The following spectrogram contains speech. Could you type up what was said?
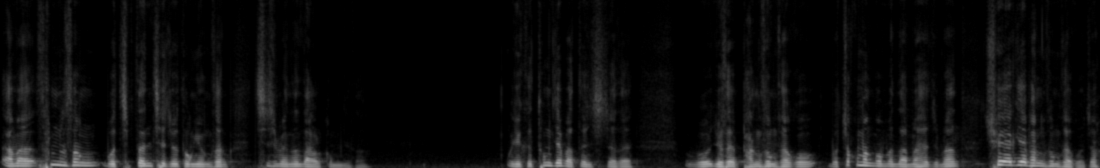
아마 삼성 뭐 집단 체조 동영상 치시면은 나올 겁니다. 우리 그 통제 받던 시절에 뭐 요새 방송 사고 뭐 조그만 것만 나면 하지만 최악의 방송 사고죠.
